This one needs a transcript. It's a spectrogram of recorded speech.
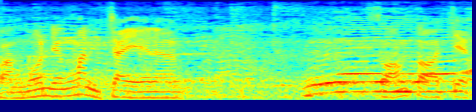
ฝั่งโน้นยังมั่นใจนะครับสองต่อเจ็ด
